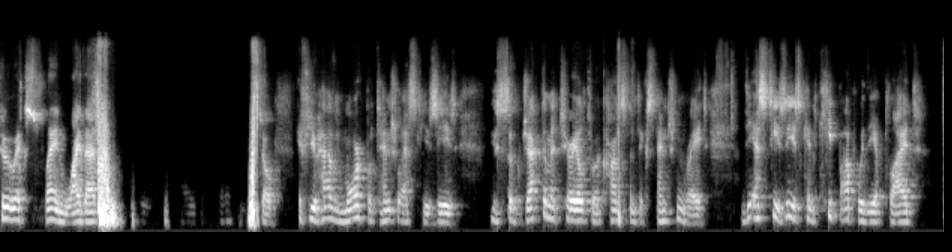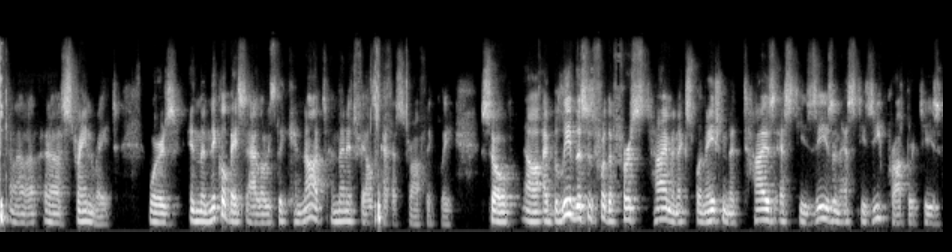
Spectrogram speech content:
to explain why that. So if you have more potential STZs, you subject the material to a constant extension rate, the STZs can keep up with the applied uh, uh, strain rate. Whereas in the nickel-based alloys, they cannot, and then it fails catastrophically. So uh, I believe this is for the first time an explanation that ties STZs and STZ properties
